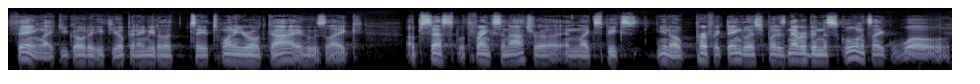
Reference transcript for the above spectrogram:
thing. Like you go to Ethiopia and I meet a say a 20 year old guy who's like obsessed with Frank Sinatra and like speaks you know perfect English, but has never been to school. And it's like whoa,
